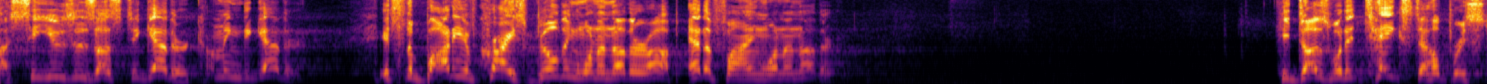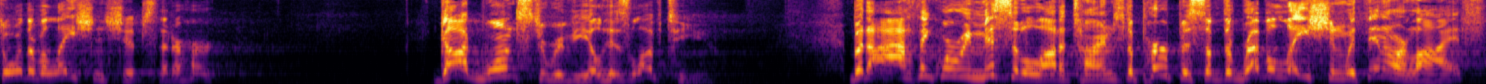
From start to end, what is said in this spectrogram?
us. He uses us together, coming together. It's the body of Christ building one another up, edifying one another. He does what it takes to help restore the relationships that are hurt. God wants to reveal his love to you. But I think where we miss it a lot of times, the purpose of the revelation within our life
